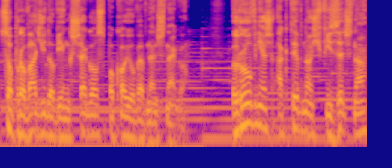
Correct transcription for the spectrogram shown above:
co prowadzi do większego spokoju wewnętrznego. Również aktywność fizyczna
